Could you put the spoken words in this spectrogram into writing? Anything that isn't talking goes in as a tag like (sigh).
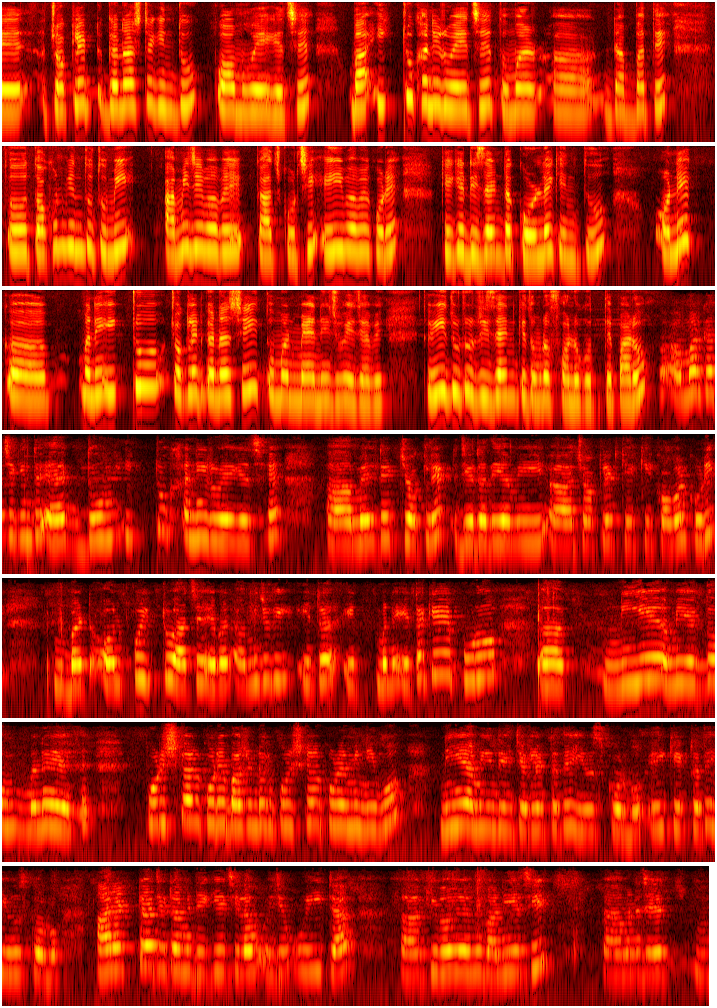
চকলেট গানাশটা কিন্তু কম হয়ে গেছে বা একটুখানি রয়েছে তোমার ডাব্বাতে। তো তখন কিন্তু তুমি, আমি যেভাবে কাজ করছি, এইভাবে করে কেকের ডিজাইনটা করলে কিন্তু অনেক মানে একটু চকলেট গানাশেই তোমার ম্যানেজ হয়ে যাবে। তো এই দুটো ডিজাইনকে তোমরা ফলো করতে পারো। আমার কাছে কিন্তু একদম একটুখানি রয়ে গেছে মেল্টেড চকলেট যেটা দিয়ে আমি চকলেট কেককে কভার করি। বাট অল্প একটু আছে, এবার আমি যদি এটা মানে এটাকে পুরো নিয়ে আমি একদম মানে পরিষ্কার করে, বাসনটাকে পরিষ্কার করে আমি নিব, নিয়ে আমি কিন্তু এই চকলেটটাতে ইউজ করব, এই কেকটাতে ইউজ করব। আর একটা যেটা আমি দেখিয়েছিলাম, ওই যে ওইটা কীভাবে আমি বানিয়েছি মানে যে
